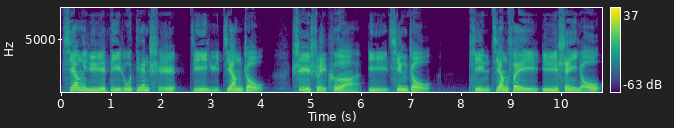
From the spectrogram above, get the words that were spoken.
相与地如滇池，集于江州。试水客以轻舟，聘江飞与神游。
